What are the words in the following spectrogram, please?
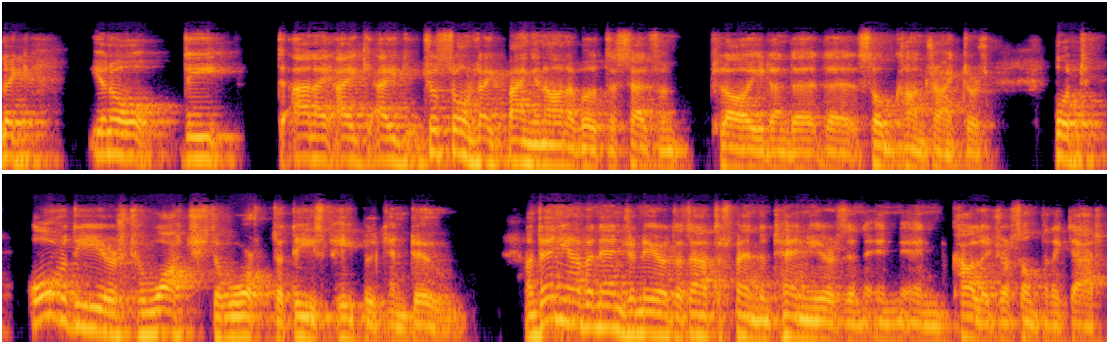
Like, you know, the and I, I, I just don't like banging on about the self-employed and the, the subcontractors. But over the years, to watch the work that these people can do, and then you have an engineer that's after spending 10 years in, in, in college or something like that,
